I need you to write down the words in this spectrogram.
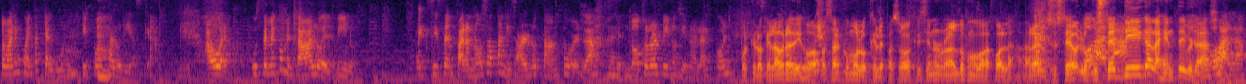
tomar en cuenta que algún tipo de calorías quedan. Ahora, usted me comentaba lo del vino. Existen, para no satanizarlo tanto, ¿verdad? No solo el vino, sino el alcohol. Porque lo que Laura dijo va a pasar como lo que le pasó a Cristiano Ronaldo con Coca-Cola. Ahora, si usted, lo que usted diga, la gente, ¿verdad? Ojalá.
